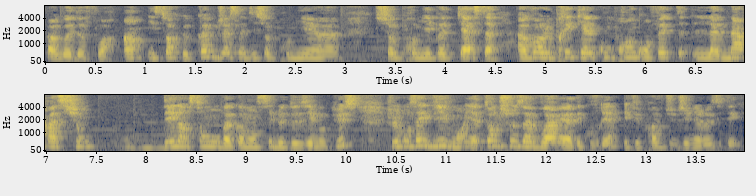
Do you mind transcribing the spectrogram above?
par God of War 1, histoire que, comme Joss l'a dit sur le premier, euh, sur le premier podcast, avoir le préquel, comprendre en fait la narration dès l'instant où on va commencer le deuxième opus. Je le conseille vivement, il y a tant de choses à voir et à découvrir. Il fait preuve d'une générosité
